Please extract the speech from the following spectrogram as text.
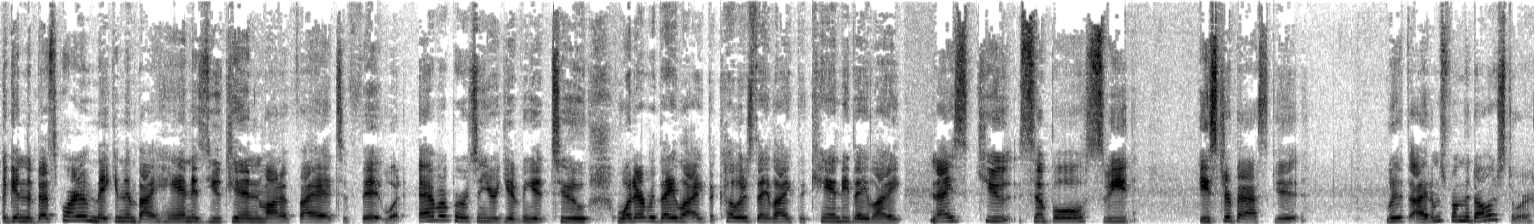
Again, the best part of making them by hand is you can modify it to fit whatever person you're giving it to, whatever they like, the colors they like, the candy they like. Nice, cute, simple, sweet Easter basket with items from the dollar store.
